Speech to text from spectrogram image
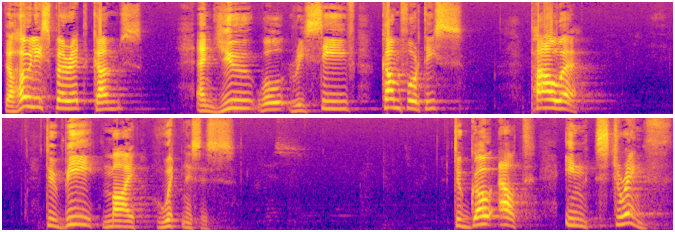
The Holy Spirit comes and you will receive comfortis, power to be my witnesses. To go out in strength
